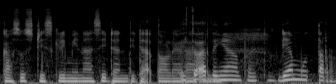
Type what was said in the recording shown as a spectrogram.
kasus diskriminasi dan tidak toleran. Itu artinya apa tuh? Dia muter.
